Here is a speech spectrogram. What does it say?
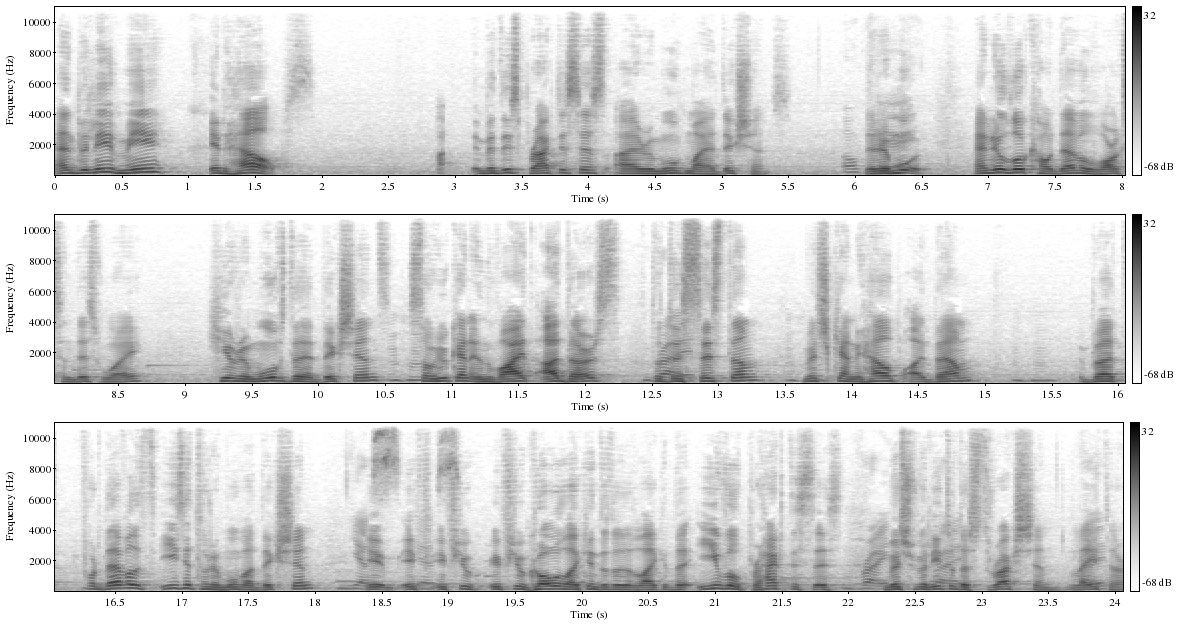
And believe me, it helps. I- With these practices, I removed my addictions. Okay. They remove, and you look how devil works in this way. He removes the addictions, so Mhm. you can invite others to Right. this system, Mhm, which can help uh, them. mhm. But for devil, it's easy to remove addiction. Yes. if, if, yes. if you if you go like into the like the evil practices, Right. which will lead to destruction right. later.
